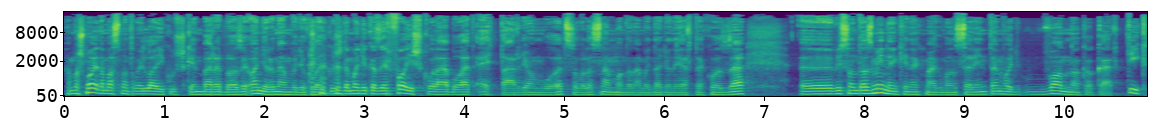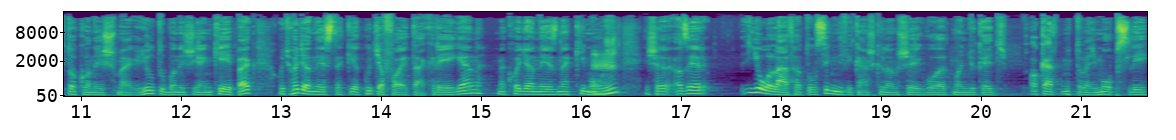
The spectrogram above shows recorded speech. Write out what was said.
hát most majdnem azt mondtam, hogy laikusként, bár ebben azért annyira nem vagyok laikus, de mondjuk azért faiskolában hát egy tárgyam volt, szóval azt nem mondanám, hogy nagyon értek hozzá. Viszont az mindenkinek megvan szerintem, hogy vannak akár TikTokon is, meg YouTube-on is ilyen képek, hogy hogyan néztek ki a kutyafajták régen, meg hogyan néznek ki most. Mm-hmm. És azért jól látható, szignifikáns különbség volt mondjuk egy, akár mit tudom, egy mopsli,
